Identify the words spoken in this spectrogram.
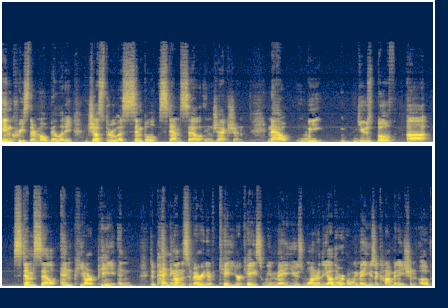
increase their mobility just through a simple stem cell injection. Now, we use both uh, stem cell and PRP, and Depending on the severity of your case, we may use one or the other, or we may use a combination of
